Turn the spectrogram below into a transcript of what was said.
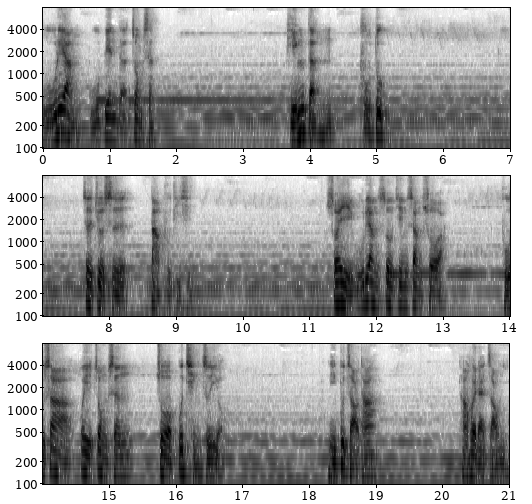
无量无边的众生，平等普度，这就是大菩提心。所以《无量寿经》上说啊，菩萨为众生做不请之友，你不找他，他会来找你，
